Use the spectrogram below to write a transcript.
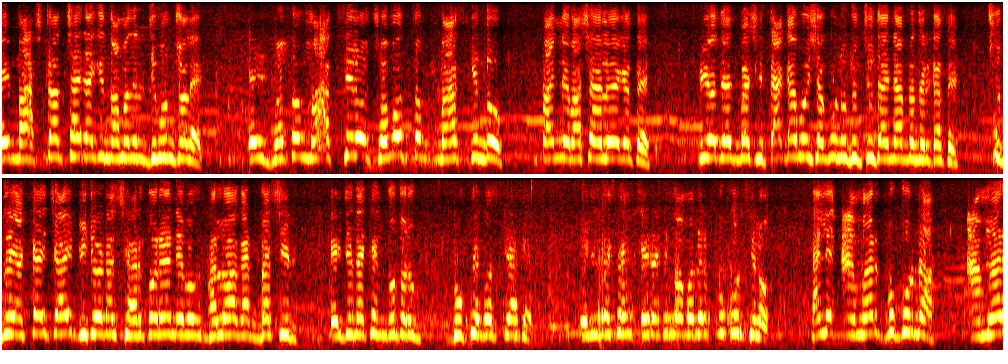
এই মাছটার ছাইরা কিন্তু আমাদের জীবন চলে। এই যত মাছ ছিল, সমস্ত মাছ কিন্তু পান্নে বাসায় লয়ে গেছে। প্রিয় দেশবাসী, টাকা পয়সা কোনো কিছু চাই না আপনাদের কাছে। শুধু একটাই চাই, ভিডিওটা শেয়ার করেন এবং ভালো হালুয়াঘাটবাসীর এই যে দেখেন কত দুঃখে বসতে আছে। এই যে দেখেন, এটা কিন্তু আমাদের পুকুর ছিল। খালি আমার পুকুর না আমার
